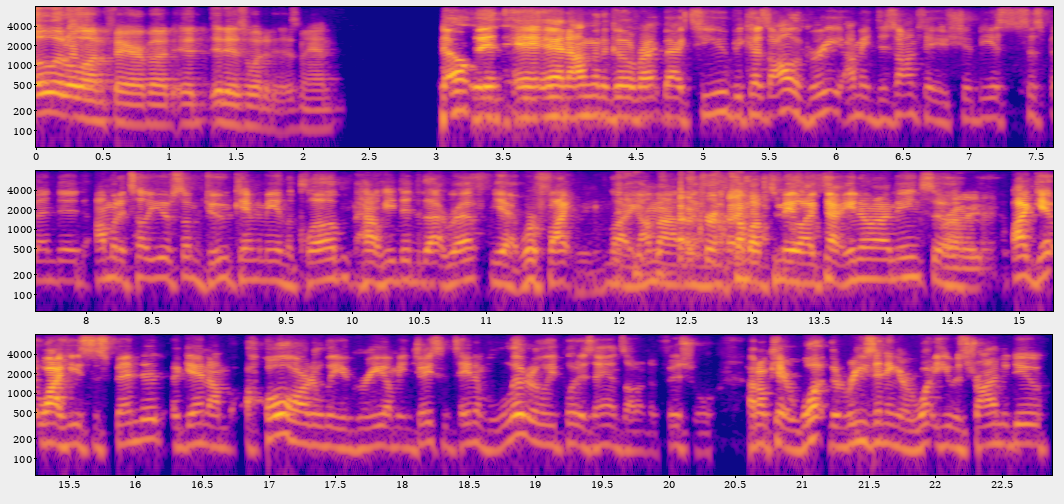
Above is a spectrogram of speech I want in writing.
a little unfair, but it, it is what it is, man. No, and, and I'm going to go right back to you because I'll agree. I mean, DeJounte should be suspended. I'm going to tell you if some dude came to me in the club, how he did to that ref. Yeah, we're fighting. Like, I'm not going right. to come up to me like that. You know what I mean? So right. I get why he's suspended. Again, I'm wholeheartedly agree. I mean, Jayson Tatum literally put his hands on an official. I don't care what the reasoning or what he was trying to do.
